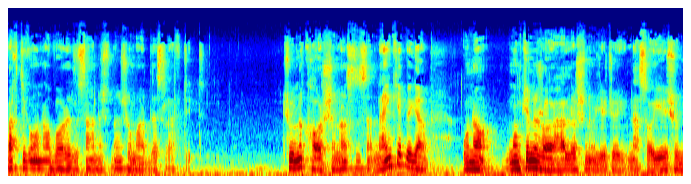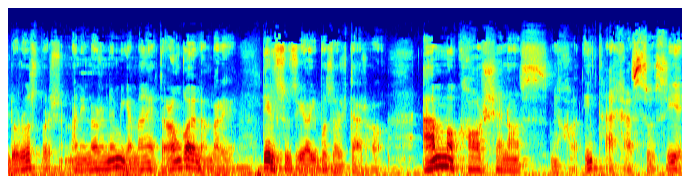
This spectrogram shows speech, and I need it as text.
وقتی که اونها وارد صحنه شدن شما دست رفتید. چون کارشناس هستن نه اینکه بگم اونا ممکنه راه حلاشون یه جایی نساییشون درست باشه. من اینا رو نمیگم. من احترام قائلم برای دلسوزی های بزرگترها. اما کارشناس می‌خواد. این تخصصیه.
